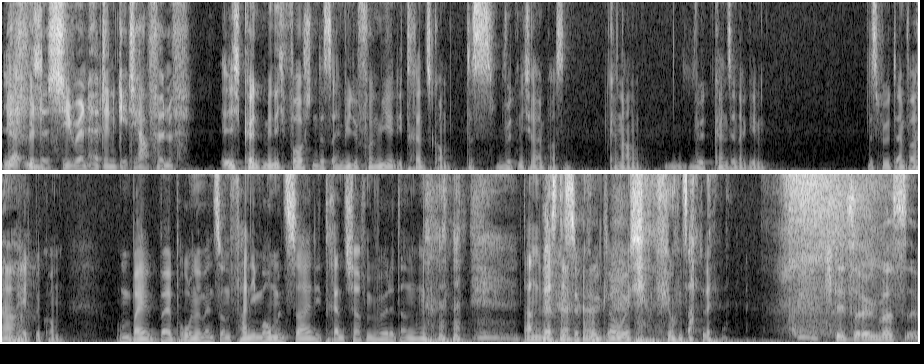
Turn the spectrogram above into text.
Ich Ja, finde, Siren hätte in GTA 5. Ich könnte mir nicht vorstellen, dass ein Video von mir in die Trends kommt. Das würde nicht reinpassen. Keine Ahnung. Wird keinen Sinn ergeben. Das würde einfach Ja. nur Hate bekommen. Und bei, bei Bruno, wenn es so ein Funny Moments sei, in die Trends schaffen würde, dann, dann wäre es nicht so cool, glaube ich, für uns alle. Steht so irgendwas äh,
